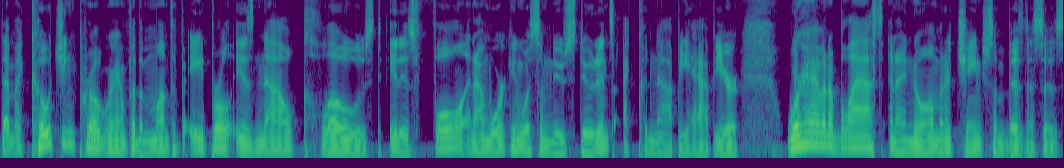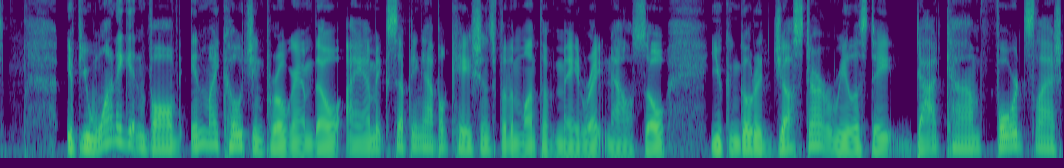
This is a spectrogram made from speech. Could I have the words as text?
that my coaching program for the month of April is now closed. It is full, and I'm working with some new students. I could not be happier. We're having a blast, and I know I'm going to change some businesses. If you want to get involved in my coaching program, though, I am accepting applications for the month of May right now. So you can go to juststartrealestate.com forward slash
